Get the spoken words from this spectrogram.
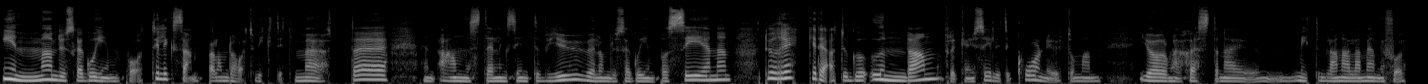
innan du ska gå in på till exempel om du har ett viktigt möte, en anställningsintervju eller om du ska gå in på scenen. Då räcker det att du går undan, för det kan ju se lite corny ut om man gör de här gesterna eh, mitt bland alla människor.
